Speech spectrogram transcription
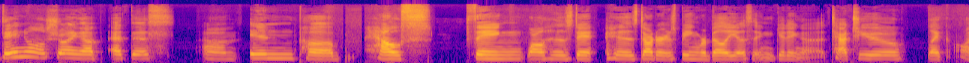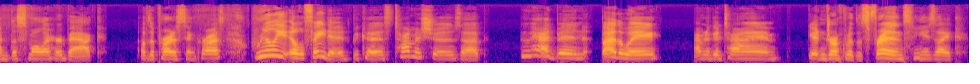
Daniel is showing up at this um in pub house thing while his da- his daughter is being rebellious and getting a tattoo like on the small of her back of the Protestant cross. Really ill fated because Thomas shows up, who had been, by the way, having a good time, getting drunk with his friends. He's like,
